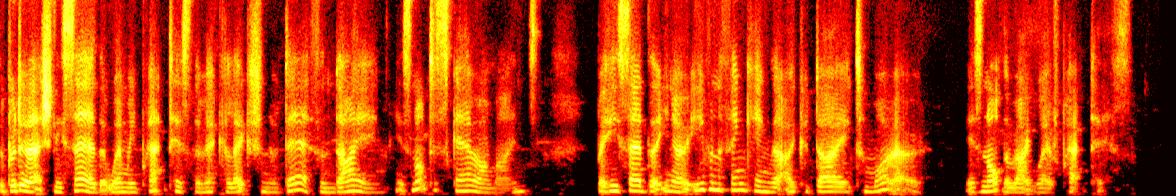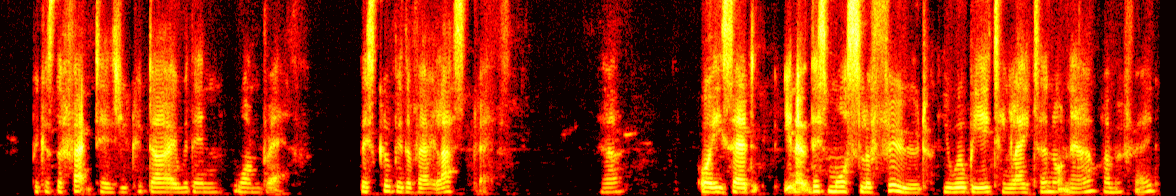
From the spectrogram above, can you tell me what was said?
the Buddha actually said that when we practice the recollection of death and dying, it's not to scare our minds, but he said that, you know, even thinking that I could die tomorrow is not the right way of practice, because the fact is you could die within one breath. This could be the very last breath. Yeah. Or he said, you know, this morsel of food you will be eating later, not now, I'm afraid.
